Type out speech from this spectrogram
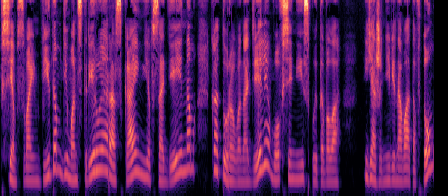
всем своим видом демонстрируя раскаяние в содеянном, которого на деле вовсе не испытывала – я же не виновата в том,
